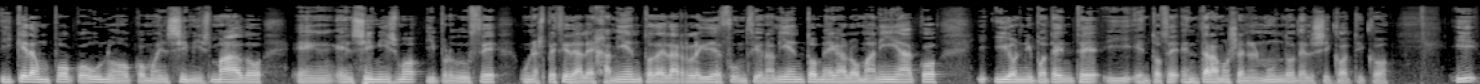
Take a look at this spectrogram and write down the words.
y queda un poco uno como ensimismado en, en, sí mismo y produce una especie de alejamiento de la realidad de funcionamiento megalomaníaco y, omnipotente y entonces entramos en el mundo del psicótico. Y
